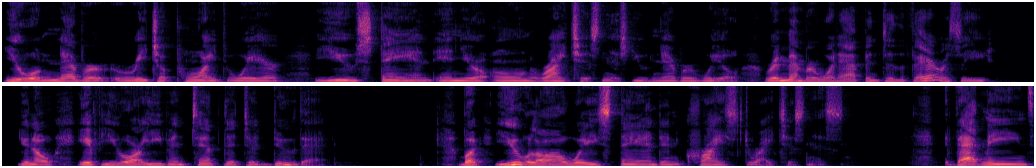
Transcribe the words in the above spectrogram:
You will never reach a point where you stand in your own righteousness. You never will. Remember what happened to the Pharisee. You know, if you are even tempted to do that, but you will always stand in Christ's righteousness. That means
